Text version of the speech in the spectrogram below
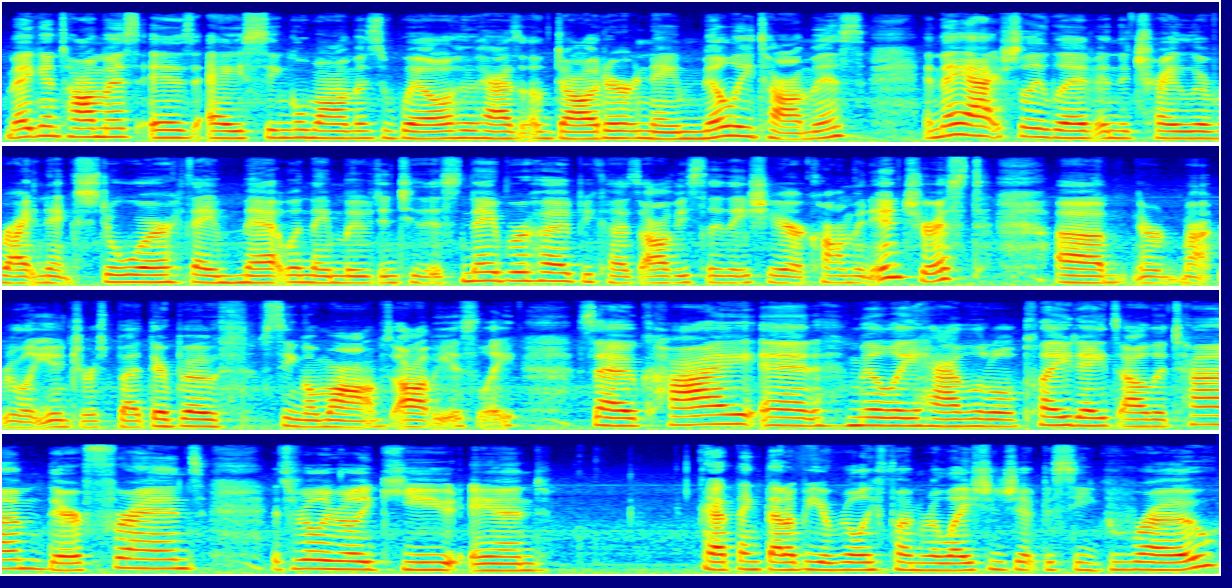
Megan Thomas is a single mom as well who has a daughter named Millie Thomas, and they actually live in the trailer right next door. They met when they moved into this neighborhood because obviously they share a common interest, um, or not really interest, but they're both single moms, obviously. So Kai and Millie have little play dates all the time. They're friends. It's really, really cute, and I think that'll be a really fun relationship to see grow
